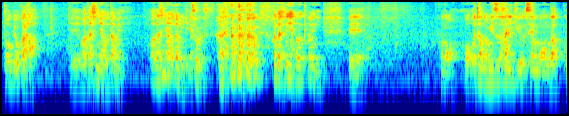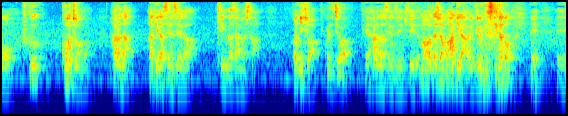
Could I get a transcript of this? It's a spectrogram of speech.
東京から、えー私に会うために私に会うために来て。るそうです。はい。私に会うために、えーこのお茶の水ハリキュー専門学校副校長の原田明先生が来てくださいました。こんにちは、こんにちは。えー原田先生に来てまあ私はもう「明」言ってるんですけど えーえ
